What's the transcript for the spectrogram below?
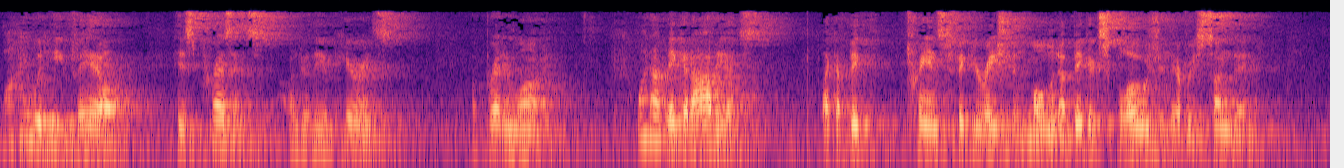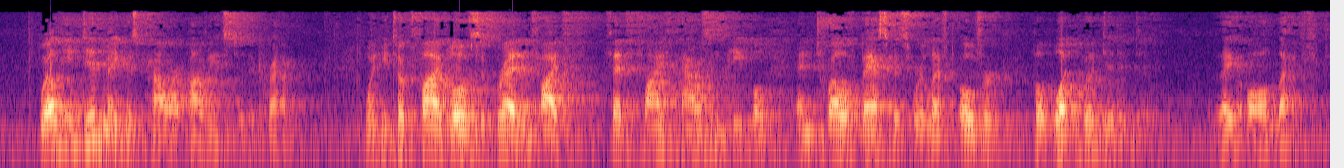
Why would he veil his presence under the appearance of bread and wine? Why not make it obvious, like a big transfiguration moment, a big explosion every Sunday? Well, he did make his power obvious to the crowd. when he took five loaves of bread and five, fed 5,000 people and 12 baskets were left over. But what good did it do? They all left.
